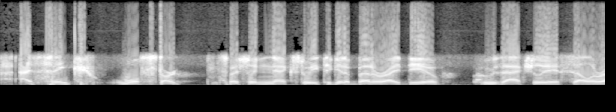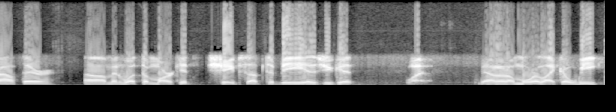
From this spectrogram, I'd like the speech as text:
I think we'll start, especially next week, to get a better idea of who's actually a seller out there um, and what the market shapes up to be as you get what I don't know more like a week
